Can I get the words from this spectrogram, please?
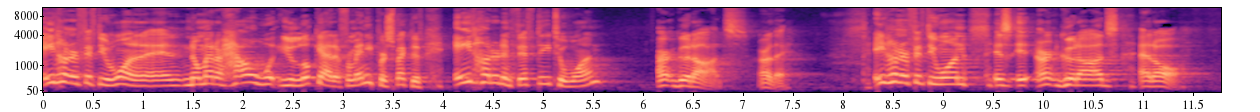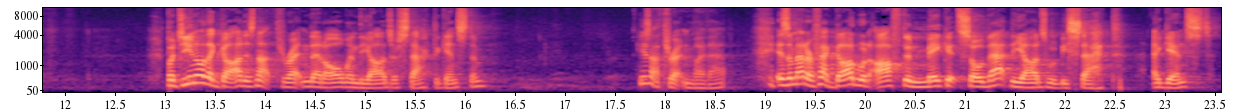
850 to 1, and no matter how you look at it from any perspective, 850 to 1 aren't good odds, are they? 851 is, it aren't good odds at all. But do you know that God is not threatened at all when the odds are stacked against him? He's not threatened by that. As a matter of fact, God would often make it so that the odds would be stacked against,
